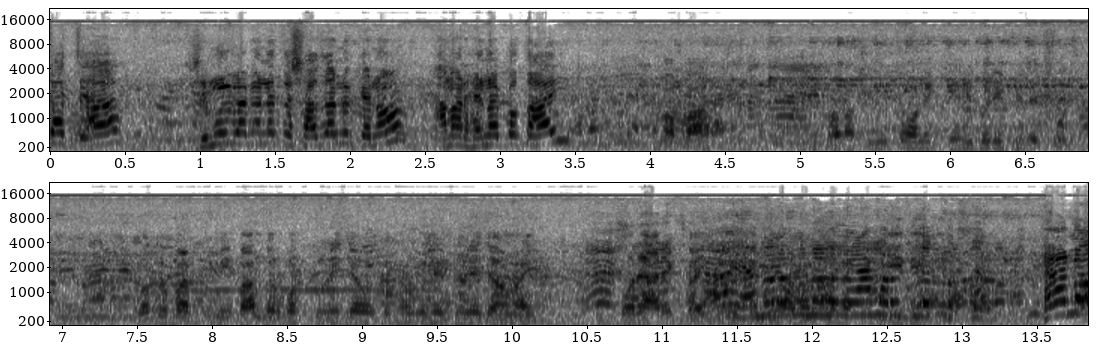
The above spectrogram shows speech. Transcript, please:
চাচা। শিমুল বাগানে তো সাজানো কেন? আমার হেনা কোথায়? বাবা বাবা তুমি তো অনেক দেরি করে ফেলেছো। গতবার তুমি বান্দরবন ট্যুরে যাওয়ার কথা বলে ট্যুরে যাও নাই। পরে আরেক ভাই দিয়ে দিয়েছে হেনা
